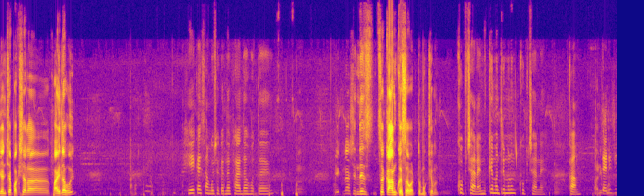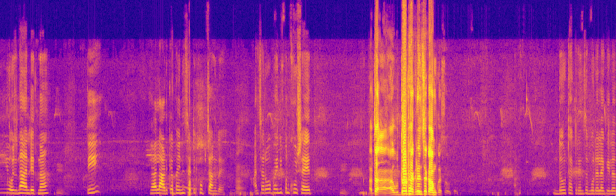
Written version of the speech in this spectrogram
यांच्या पक्षाला फायदा होईल? हे काय सांगू शकत नाही फायदा होत आहे. एकनाथ शिंदेचं काम कसं वाटतं मुख्यमंत्री? खूप छान आहे. मुख्यमंत्री म्हणून खूप छान आहे काम. त्यांनी जी योजना आणलीत ना ती ह्या लाडक्या बहिणीसाठी खूप चांगलं आहे. आणि सर्व बहिणी पण खुश आहेत. आता अं, उद्धव ठाकरेंचं काम कसं होतं? उद्धव ठाकरेंचं बोलायला गेलं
